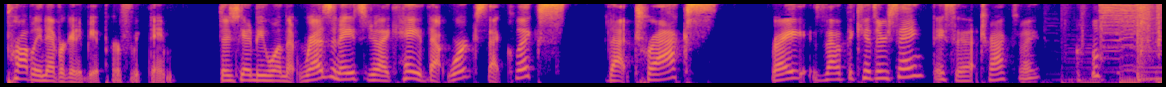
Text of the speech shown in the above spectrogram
probably never going to be a perfect name. There's going to be one that resonates and you're like, hey, that works, that clicks that tracks, right? Is that what the kids are saying? They say that tracks, right?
